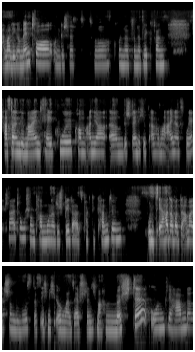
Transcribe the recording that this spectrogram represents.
damaliger Mentor und Geschäftsführer von der Blickfang, hat dann gemeint, hey cool, komm Anja, ähm, bestände ich jetzt einfach mal ein als Projektleitung, schon ein paar Monate später als Praktikantin. Und er hat aber damals schon gewusst, dass ich mich irgendwann selbstständig machen möchte. Und wir haben dann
